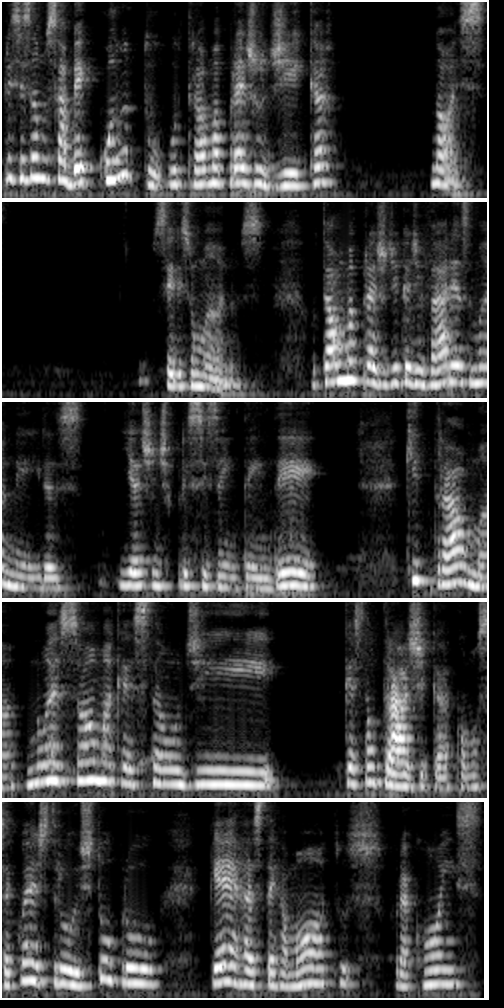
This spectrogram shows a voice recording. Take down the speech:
precisamos saber quanto o trauma prejudica nós, seres humanos. O trauma prejudica de várias maneiras e a gente precisa entender que trauma não é só uma questão de questão trágica, como sequestro, estupro, guerras, terremotos, furacões,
